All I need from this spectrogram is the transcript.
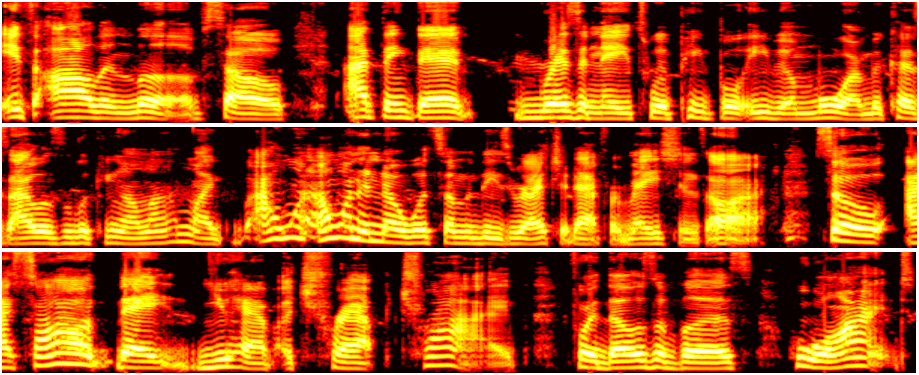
it's all in love. So I think that resonates with people even more because I was looking online. I'm like, I want I want to know what some of these ratchet affirmations are. So I saw that you have a trap tribe for those of us who aren't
